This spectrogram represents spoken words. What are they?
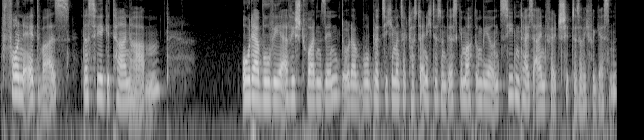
von etwas, das wir getan haben, oder wo wir erwischt worden sind oder wo plötzlich jemand sagt, hast du eigentlich das und das gemacht und wir uns siebenteils einfällt, shit, das habe ich vergessen,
